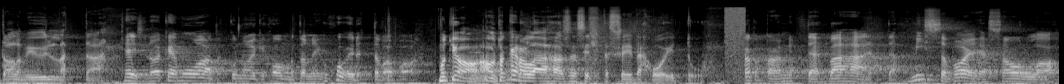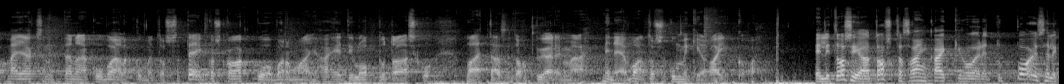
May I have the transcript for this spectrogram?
talvi yllättää. Ei siinä oikein muu aata, kun noikin hommat on niinku hoidettava vaan. Mut joo, auto kerrallaanhan se sitten siitä hoituu. Katsotaan nyt vähän, että missä vaiheessa ollaan. Mä en jaksanut tänään kuvailla, kun mä tossa tein, koska akku on varmaan ihan heti loppu taas, kun laittaa se tuohon pyörimään. Menee vaan tossa kumminkin aikaa. Eli tosiaan tosta sain kaikki hoidettu pois, eli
